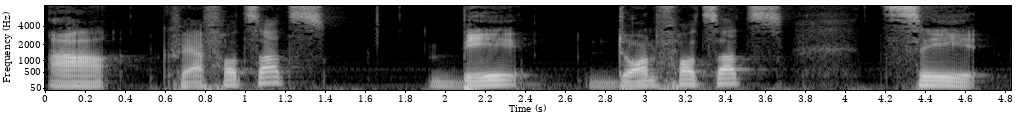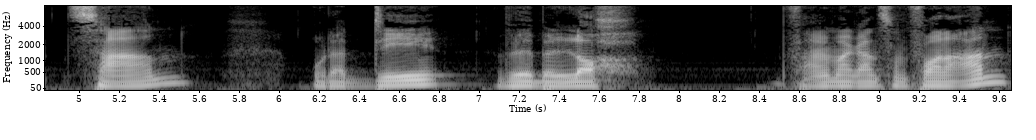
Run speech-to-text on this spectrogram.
A. Querfortsatz, B. Dornfortsatz, C. Zahn oder D. Wirbelloch. Fangen wir mal ganz von vorne an.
